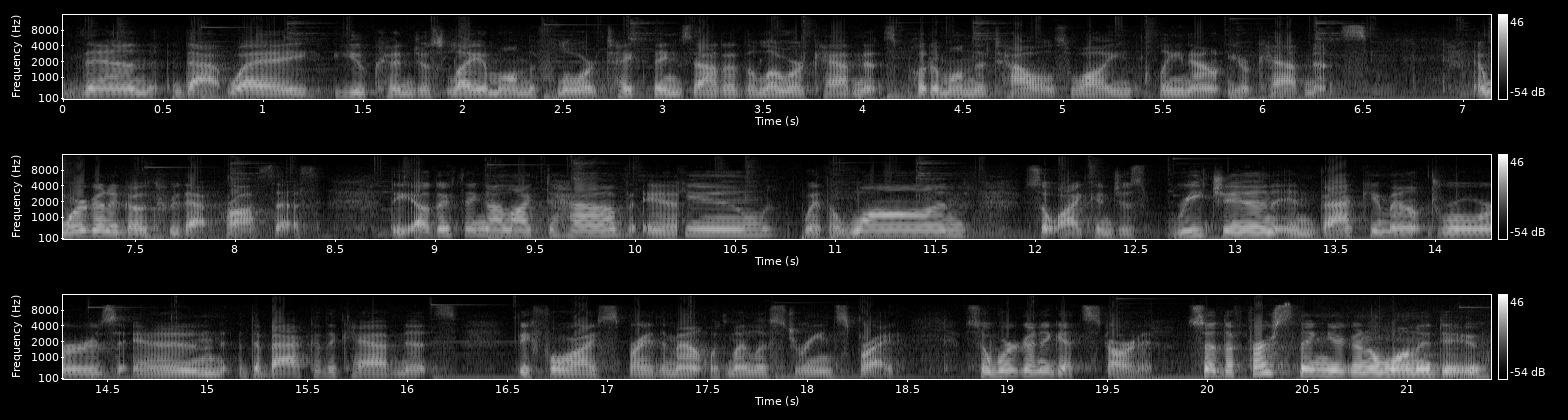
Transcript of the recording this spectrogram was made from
then that way you can just lay them on the floor, take things out of the lower cabinets, put them on the towels while you clean out your cabinets. And we're going to go through that process. The other thing I like to have is a vacuum with a wand so I can just reach in and vacuum out drawers and the back of the cabinets before I spray them out with my Listerine spray. So we're going to get started. So the first thing you're going to want to do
